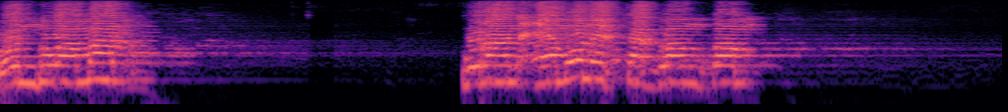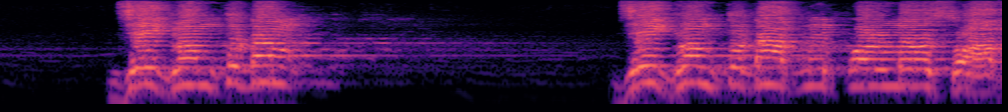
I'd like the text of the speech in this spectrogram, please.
বন্ধু আমার, কোরআন এমন একটা গ্রন্থ যে গ্রন্থটা যে গ্রন্থটা আপনি পড়লেও সব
